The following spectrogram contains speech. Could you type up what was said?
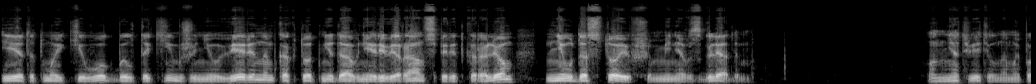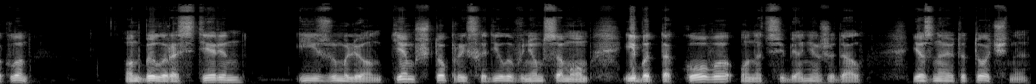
и этот мой кивок был таким же неуверенным, как тот недавний реверанс перед королем, не удостоившим меня взглядом. Он не ответил на мой поклон. Он был растерян и изумлен тем, что происходило в нем самом, ибо такого он от себя не ожидал. Я знаю это точно.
